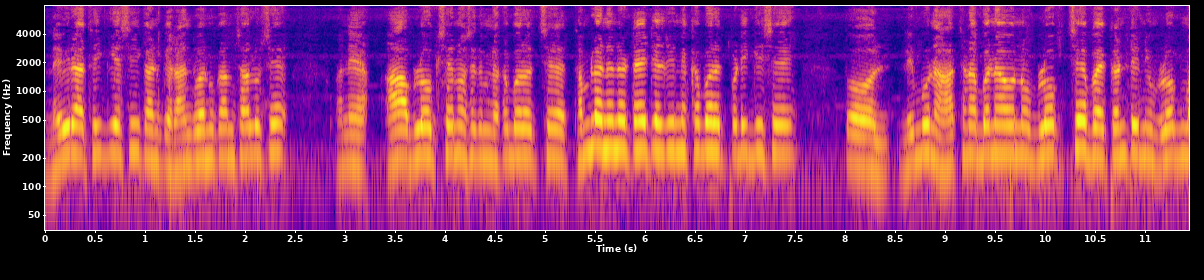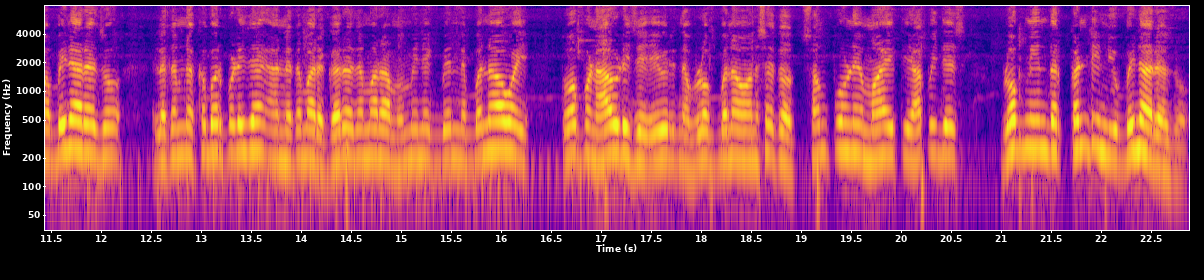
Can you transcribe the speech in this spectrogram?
નવીરા થઈ ગયા છે કારણ કે રાંધવાનું કામ ચાલુ છે. અને આ બ્લોગ શેનો છે તમને ખબર જ છે. થંભલન અને ટાઇટલ જોઈને ખબર જ પડી ગઈ છે. તો લીંબુના હાથણા બનાવવાનો બ્લોગ છે ભાઈ. કન્ટિન્યુ બ્લોગમાં બન્યા રહેજો. એટલે તમને ખબર પડી જાય અને તમારે ઘરે તમારા મમ્મીને એક બેનને બનાવવા હોય તો પણ આવડી જાય એવી રીતના બ્લોગ બનાવવાનો છે. તો સંપૂર્ણ માહિતી આપી દઈશ. બ્લોગની અંદર કન્ટિન્યુ બના રહેજો.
